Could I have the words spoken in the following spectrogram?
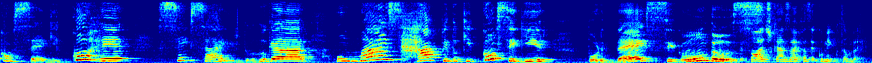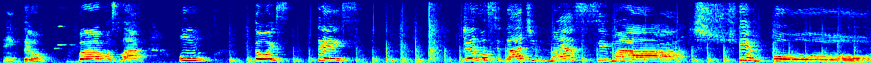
consegue correr sem sair do lugar o mais rápido que conseguir por 10 segundos. O pessoal de casa vai fazer comigo também. Então, vamos lá. Um, dois, três. Velocidade máxima. Tempo.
